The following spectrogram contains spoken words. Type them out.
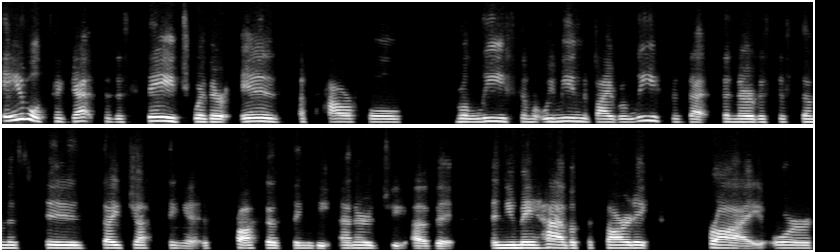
able to get to the stage where there is a powerful release. And what we mean by release is that the nervous system is, is digesting it, is processing the energy of it. And you may have a cathartic cry or,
